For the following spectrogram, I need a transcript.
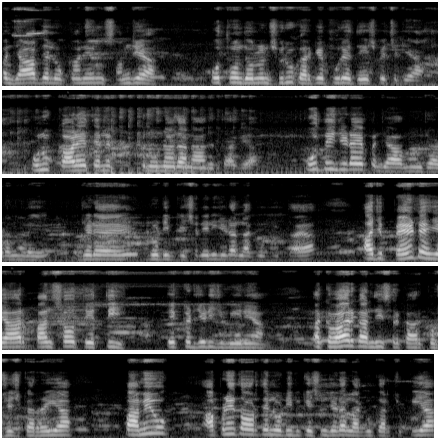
ਪੰਜਾਬ ਦੇ ਲੋਕਾਂ ਨੇ ਇਹਨੂੰ ਸਮਝਿਆ। ਉੱਥੋਂ ਅੰਦੋਲਨ ਸ਼ੁਰੂ ਕਰਕੇ ਪੂਰੇ ਦੇਸ਼ ਵਿੱਚ ਗਿਆ। ਉਹਨੂੰ ਕਾਲੇ ਤਿੰਨ ਕਾਨੂੰਨਾਂ ਦਾ ਨਾਂ ਦਿੱਤਾ ਗਿਆ। ਉਦਾਂ ਹੀ ਜਿਹੜਾ ਇਹ ਪੰਜਾਬ ਨੂੰ ਉਜਾੜਨ ਵਾਲੇ ਜਿਹੜੇ ਨੋਟੀਫਿਕੇਸ਼ਨ ਇਹਨੇ ਜਿਹੜਾ ਲਾਗੂ ਕੀਤਾ ਆ, ਅੱਜ 65533 ਏਕੜ ਜਿਹੜੀ ਜ਼ਮੀਨ ਆ ਅਕਵਾਇਰ ਕਰਨ ਦੀ ਸਰਕਾਰ ਕੋਸ਼ਿਸ਼ ਕਰ ਰਹੀ ਆ। ਭਾਵੇਂ ਉਹ ਆਪਣੇ ਤੌਰ ਤੇ ਨੋਟੀਫਿਕੇਸ਼ਨ ਜਿਹੜਾ ਲਾਗੂ ਕਰ ਚੁੱਕੀ ਆ,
